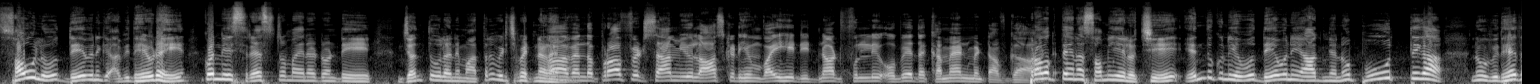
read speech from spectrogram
సౌలు దేవునికి అవిధేయుడై కొన్ని శ్రేష్టమైనటువంటి జంతువులని మాత్రం విడిచిపెట్టినాడు when the prophet Samuel asked him why he did not fully obey the commandment of God ప్రవక్త అయిన వచ్చి ఎందుకు నీవు దేవుని ఆజ్ఞను పూర్తిగా నువ్వు విధేత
